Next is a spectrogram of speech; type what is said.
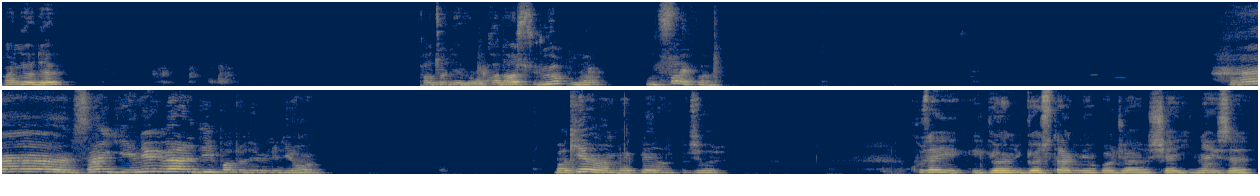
Hangi ödev? Kat ödevi o kadar sürüyor mu lan? 3 sayfa. Ha, sen yeni verdiği pat ödevini diyorsun. Bakayım hemen bekleyin arkadaşlar. Kuzey gö- göstermiyor hoca şey neyse.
